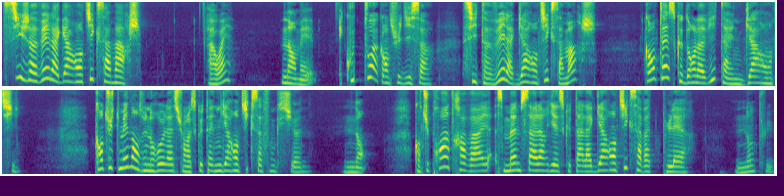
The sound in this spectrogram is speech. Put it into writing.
si j'avais la garantie que ça marche. Ah ouais? Non mais écoute-toi quand tu dis ça. Si tu avais la garantie que ça marche, quand est-ce que dans la vie tu as une garantie? Quand tu te mets dans une relation, est-ce que tu as une garantie que ça fonctionne? Non. Quand tu prends un travail, même salarié, est-ce que tu as la garantie que ça va te plaire? Non plus.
